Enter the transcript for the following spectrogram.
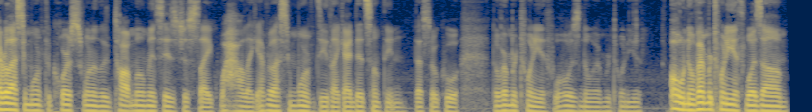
Everlasting Warmth, of course, one of the top moments is just like, wow, like Everlasting Warmth, dude, like I did something that's so cool. November 20th, what was November 20th? Oh, November 20th was um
